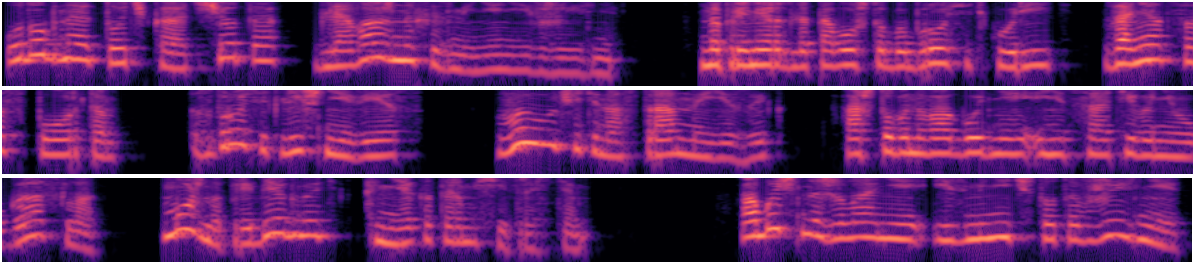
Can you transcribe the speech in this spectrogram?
удобная точка отсчета для важных изменений в жизни. Например, для того, чтобы бросить курить, заняться спортом, сбросить лишний вес, выучить иностранный язык. А чтобы новогодняя инициатива не угасла, можно прибегнуть к некоторым хитростям. Обычно желание изменить что-то в жизни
